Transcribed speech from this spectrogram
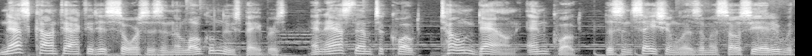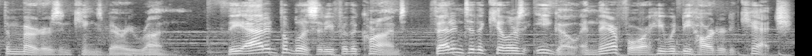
Ness contacted his sources in the local newspapers and asked them to, quote, tone down, end quote, the sensationalism associated with the murders in Kingsbury Run. The added publicity for the crimes fed into the killer's ego and therefore he would be harder to catch.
